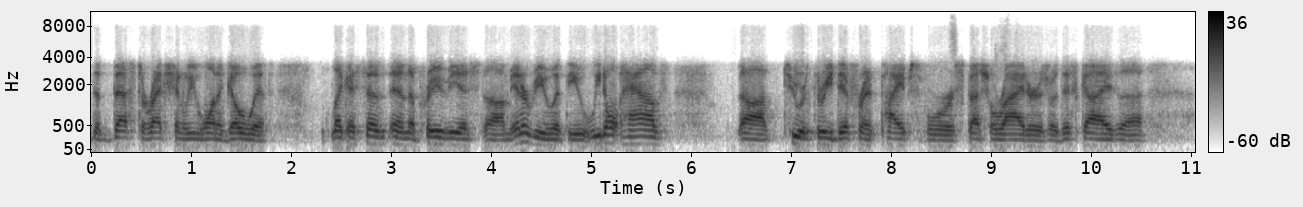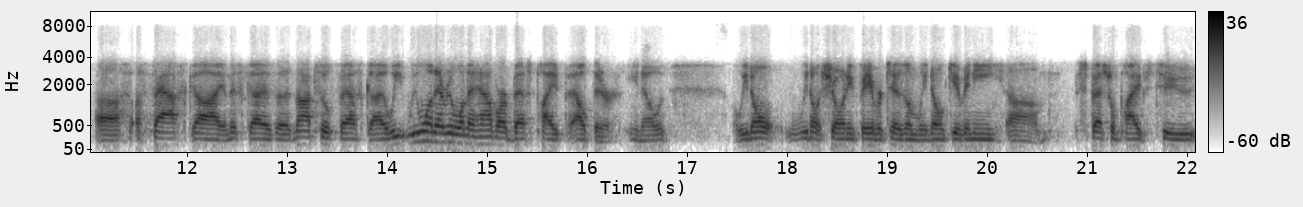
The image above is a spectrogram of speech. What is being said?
the best direction we want to go with. Like I said in the previous um, interview with you, we don't have uh, two or three different pipes for special riders, or this guy's a uh, a fast guy and this guy's a not so fast guy. We we want everyone to have our best pipe out there. You know, we don't we don't show any favoritism. We don't give any um, special pipes to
